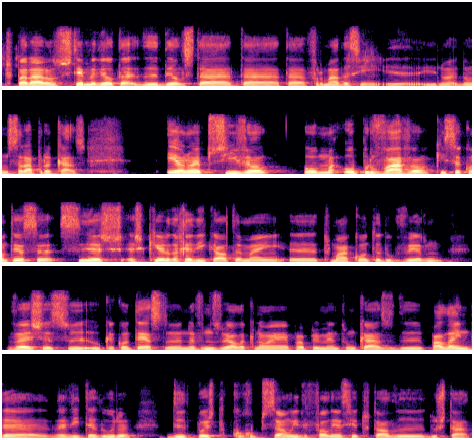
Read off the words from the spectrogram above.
prepararam, o sistema dele tá, de, deles está, está, está formado assim e, não, não, será por acaso. É ou não é possível ou, ou provável que isso aconteça se a, a esquerda radical também uh, tomar conta do governo? Veja-se o que acontece na Venezuela, que não é propriamente um caso de, para além da, da ditadura, de depois de corrupção e de falência total de, do Estado.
